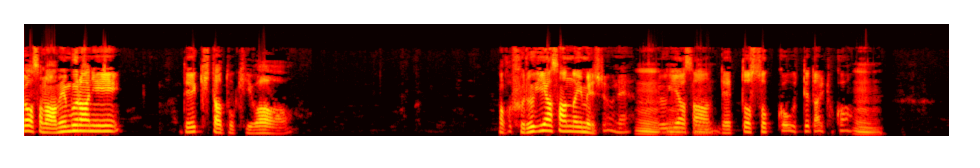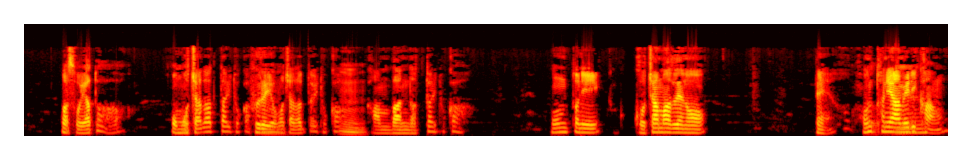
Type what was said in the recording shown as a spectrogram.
いや、そのアメ村にできた時は、なんか古着屋さんのイメージだよね。うん。古着屋さん、レッドストックを売ってたりとか、うん。まあそういうあとは、おもちゃだったりとか、古いおもちゃだったりとか、うん。看板だったりとか、本当にごちゃ混ぜの、ね、本当にアメリカン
